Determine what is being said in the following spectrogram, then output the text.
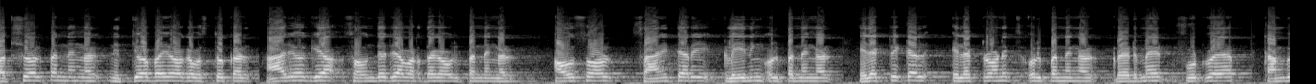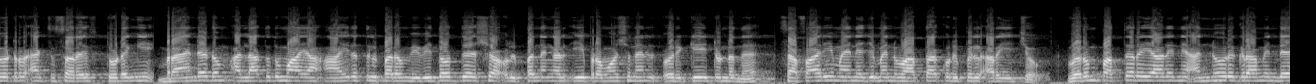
ഭക്ഷ്യോൽപ്പന്നങ്ങൾ നിത്യോപയോഗ വസ്തുക്കൾ ആരോഗ്യ സൗന്ദര്യവർദ്ധക ഉൽപ്പന്നങ്ങൾ ഹൗസ് ഹോൾഡ് സാനിറ്ററി ക്ലീനിംഗ് ഉൽപ്പന്നങ്ങൾ ഇലക്ട്രിക്കൽ ഇലക്ട്രോണിക്സ് ഉൽപ്പന്നങ്ങൾ റെഡിമെയ്ഡ് ഫുട്വെയർ കമ്പ്യൂട്ടർ ആക്സസറീസ് തുടങ്ങി ബ്രാൻഡഡും അല്ലാത്തതുമായ ആയിരത്തിൽ പരം വിവിധോദ്ദേശ ഉൽപ്പന്നങ്ങൾ ഈ പ്രൊമോഷനിൽ ഒരുക്കിയിട്ടുണ്ടെന്ന് സഫാരി മാനേജ്മെന്റ് വാർത്താക്കുറിപ്പിൽ അറിയിച്ചു. വെറും പത്ത് റിയാലിന് അഞ്ഞൂറ് ഗ്രാമിന്റെ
